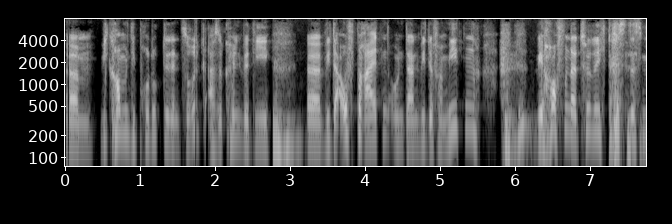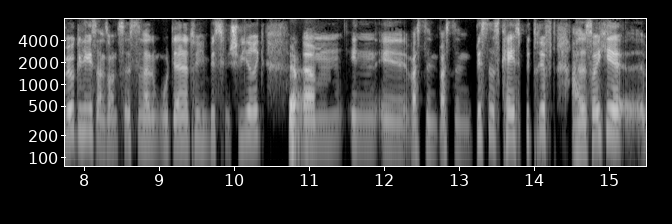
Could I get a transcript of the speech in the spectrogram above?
ähm, wie kommen die Produkte denn zurück? Also können wir die mhm. äh, wieder aufbereiten und dann wieder vermieten? Mhm. Wir hoffen natürlich, dass das möglich ist. Ansonsten ist das halt Modell natürlich ein bisschen schwierig, ja. ähm, in, in, was, den, was den Business Case betrifft. Also solche äh,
